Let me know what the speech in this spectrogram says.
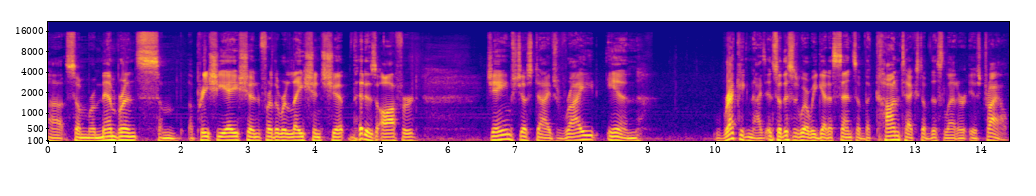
uh, some remembrance, some appreciation for the relationship that is offered. James just dives right in, recognize, and so this is where we get a sense of the context of this letter is trial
